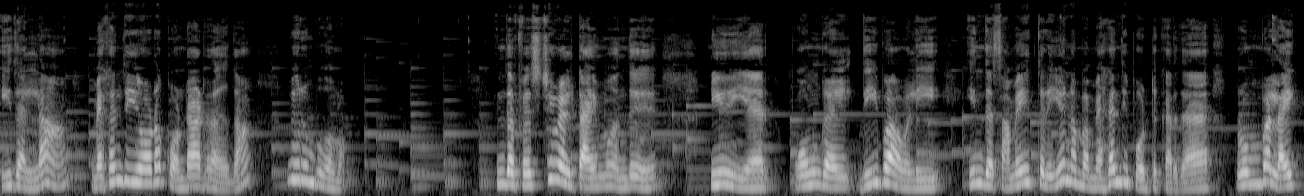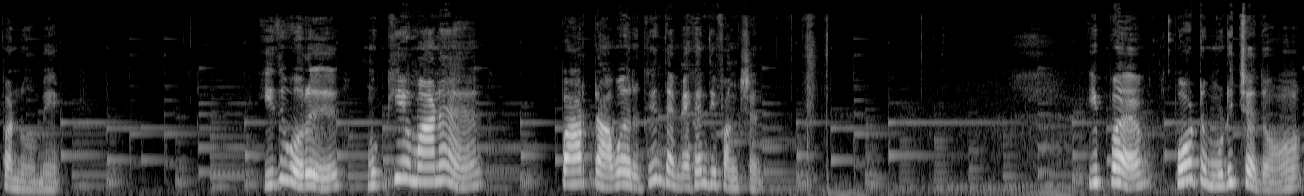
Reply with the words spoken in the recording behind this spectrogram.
இதெல்லாம் மெஹந்தியோடு கொண்டாடுறது தான் விரும்புவோம்? இந்த ஃபெஸ்டிவல் டைம் வந்து நியூ இயர் பொங்கல் தீபாவளி இந்த சமயத்துலேயும் நம்ம மெஹந்தி போட்டுக்கிறத ரொம்ப லைக் பண்ணுவோமே. இது ஒரு முக்கியமான பார்ட்டாகவும் இருக்குது இந்த மெஹந்தி ஃபங்க்ஷன் இப்போ போட்டு முடித்ததும்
